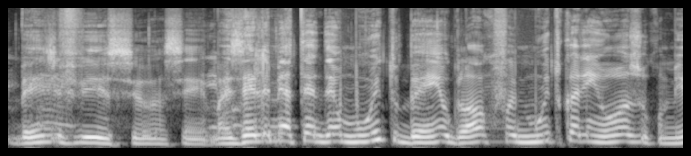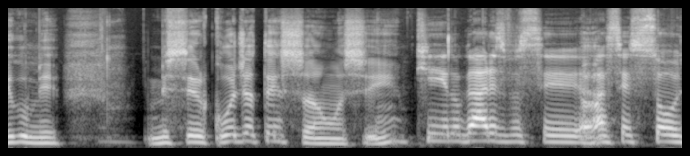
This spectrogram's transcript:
bem é. difícil, assim. Mas ele me atendeu muito bem. O Glauco foi muito carinhoso comigo, me me cercou de atenção, assim. Que lugares você ah. acessou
